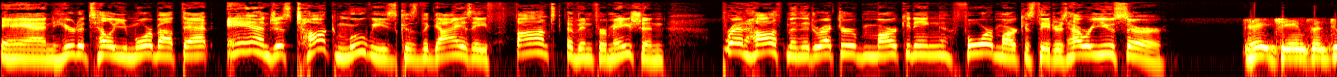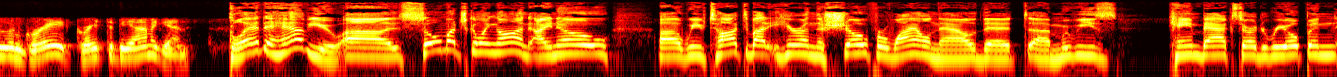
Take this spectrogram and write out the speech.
And here to tell you more about that and just talk movies because the guy is a font of information. Bret Hoffmann, the director of marketing for Marcus Theaters. How are you, sir? Hey, James, I'm doing great. Great to be on again. Glad to have you. Uh, so much going on. I know uh, we've talked about it here on the show for a while now that uh, movies came back, started to reopen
